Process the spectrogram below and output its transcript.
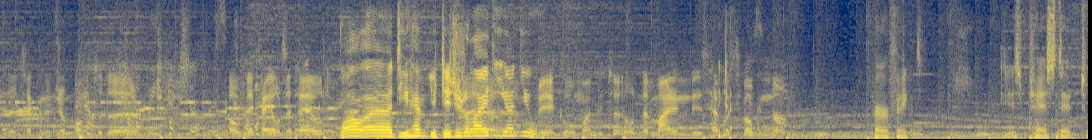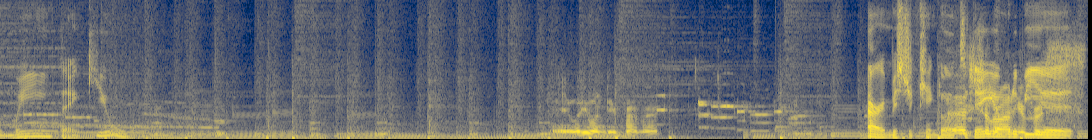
They're taking a jump onto the. Oh, they failed. They failed. Well, uh, do you have your digital ID Uh, on you? Vehicle might be totaled. The mine is heavily smoking. No. Perfect. Just pass that to me. Thank you. Do you want to do, primary? All right, Mr. Kingo. Uh, Today chill I'm gonna be uh, s-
